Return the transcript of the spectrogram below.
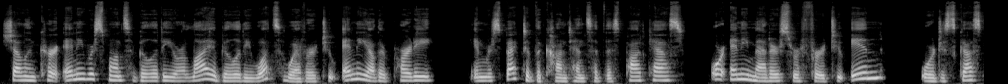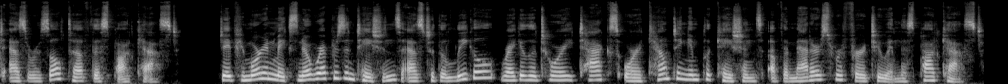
shall incur any responsibility or liability whatsoever to any other party in respect of the contents of this podcast or any matters referred to in or discussed as a result of this podcast. JP Morgan makes no representations as to the legal, regulatory, tax, or accounting implications of the matters referred to in this podcast.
